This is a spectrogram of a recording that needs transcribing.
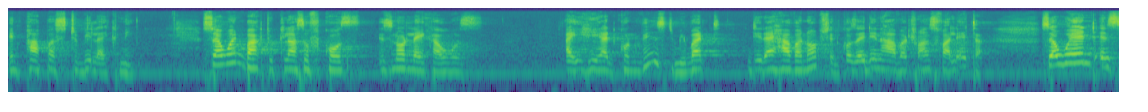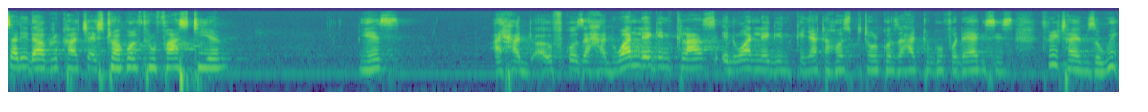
and purpose to be like me. So I went back to class, of course. It's not like I was, I, he had convinced me, but did I have an option? Because I didn't have a transfer letter. So I went and studied agriculture. I struggled through first year. Yes, I had, of course, I had one leg in class and one leg in Kenyatta Hospital because I had to go for dialysis three times a week.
